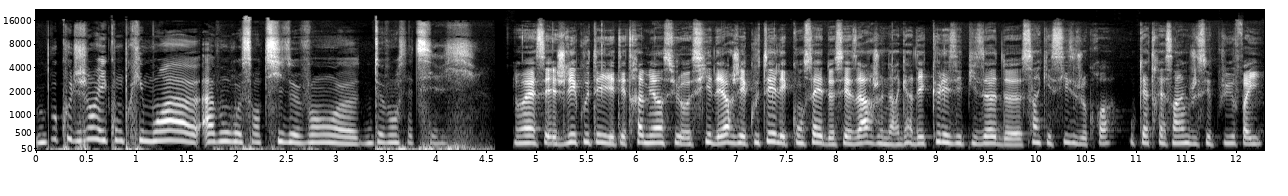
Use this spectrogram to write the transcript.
beaucoup de gens, y compris moi, avons ressenti devant, devant cette série. Ouais, je l'ai écouté, il était très bien celui-là aussi. D'ailleurs, j'ai écouté les conseils de César, je n'ai regardé que les épisodes 5 et 6, je crois, ou 4 et 5, je sais plus. Enfin, il,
